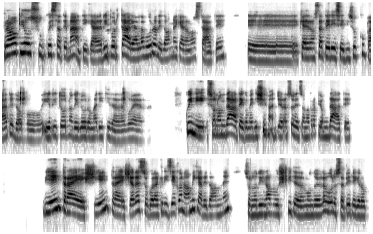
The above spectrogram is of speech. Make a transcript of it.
proprio su questa tematica, riportare al lavoro le donne che erano state eh, che erano state rese disoccupate dopo il ritorno dei loro mariti dalla guerra. Quindi sono ondate, come diceva Angela Sole, sono proprio ondate di entra esci, entra esci. Adesso con la crisi economica le donne sono di nuovo uscite dal mondo del lavoro, sapete che lo,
